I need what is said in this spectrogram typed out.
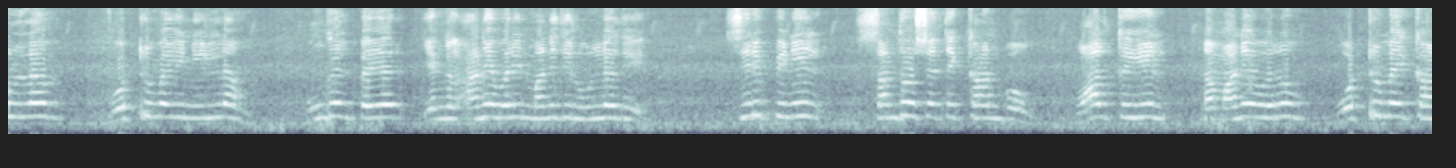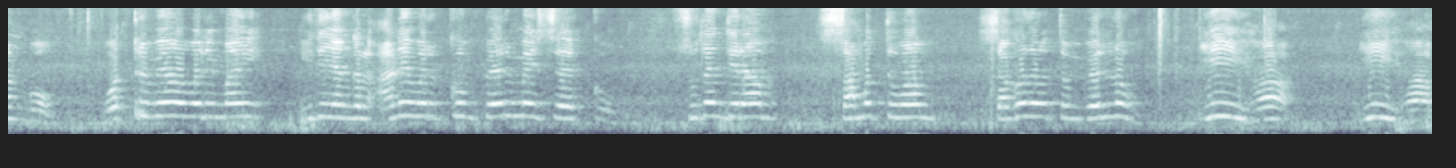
உள்ளம் ஒற்றுமையின் இல்லம். உங்கள் பெயர் எங்கள் அனைவரின் மனதில் உள்ளது. சிரிப்பினில் சந்தோஷத்தை காண்போம். வாழ்க்கையில் நம் அனைவரும் ஒற்றுமை காண்போம். ஒற்றுமையா வலிமை இது எங்கள் அனைவருக்கும் பெருமை சேர்க்கும். சுதந்திரம் சமத்துவம் சகோதரத்துவம் வெல்லும். ஈஹா ஈஹா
